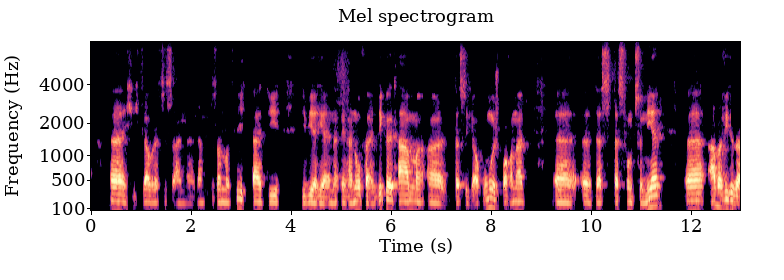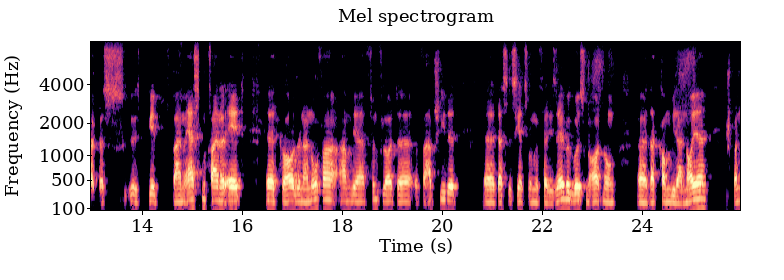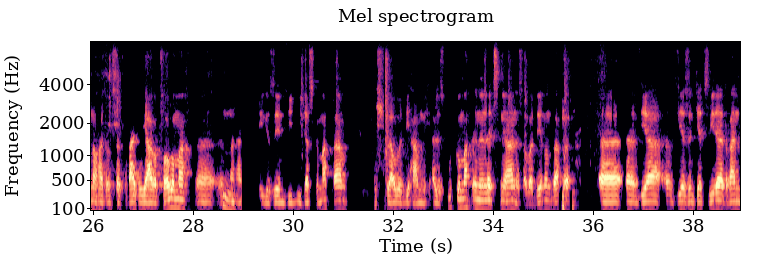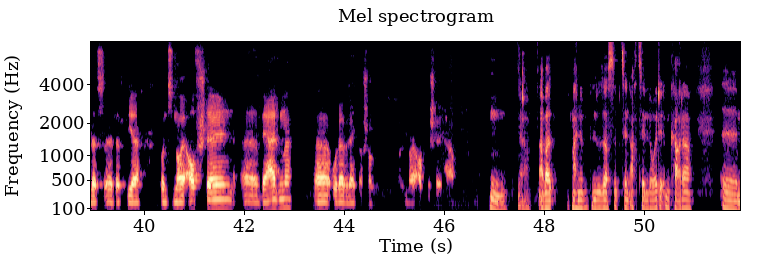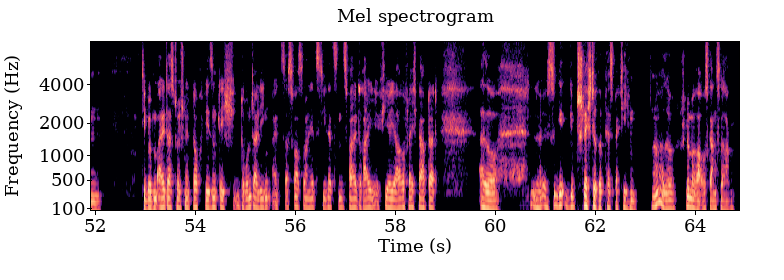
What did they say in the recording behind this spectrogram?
Ich, ich glaube, das ist eine ganz besondere Fähigkeit, die, die wir hier in, in Hannover entwickelt haben, äh, das sich auch umgesprochen hat, äh, äh, dass das funktioniert. Äh, aber wie gesagt, das geht beim ersten Final Eight äh, zu Hause in Hannover haben wir fünf Leute verabschiedet. Äh, das ist jetzt ungefähr dieselbe Größenordnung. Äh, da kommen wieder neue. Spandau hat uns das 30 Jahre vorgemacht. Äh, mhm. Man hat nie gesehen, wie die das gemacht haben. Ich glaube, die haben nicht alles gut gemacht in den letzten Jahren, ist aber deren Sache. wir, wir sind jetzt wieder dran, dass, dass wir uns neu aufstellen werden oder vielleicht auch schon neu aufgestellt haben. Hm, ja, aber ich meine, wenn du sagst 17, 18 Leute im Kader, ähm, die mit dem Altersdurchschnitt doch wesentlich drunter liegen als das, was man jetzt die letzten zwei, drei, vier Jahre vielleicht gehabt hat. Also ne, es gibt schlechtere Perspektiven, ne? also schlimmere Ausgangslagen.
